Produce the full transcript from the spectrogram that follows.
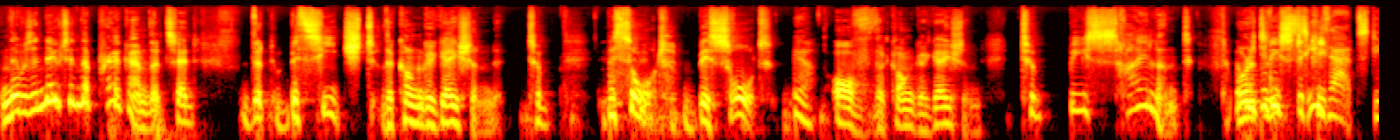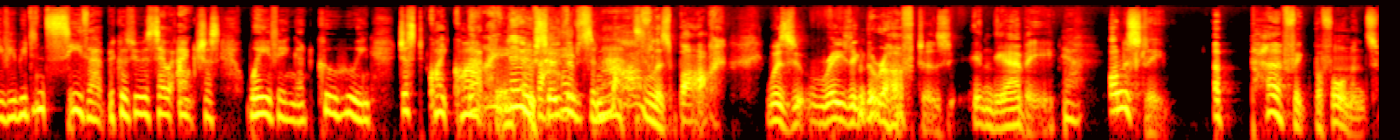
and there was a note in the program that said, that beseeched the congregation to besought besought yeah. of the congregation to be silent. Or we didn't see keep... that, Stevie. We didn't see that because we were so anxious, waving and coo-hooing, just quite quietly. I know. So the marvelous Bach was raising the rafters in the abbey. Yeah. Honestly, a perfect performance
